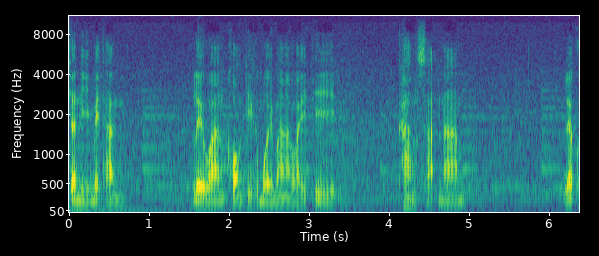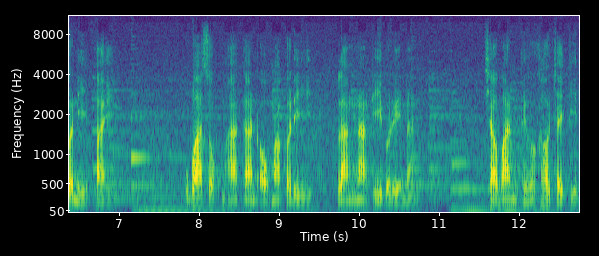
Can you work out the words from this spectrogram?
จะหนีไม่ทัน เลยวางของที่ขโมยมาไว้ที่ข้างสระน้ำแล้วก็หนีไป อุบาสกมหาการออกมาพอดีล้างหน้าที่บริเวณนั้น ชาวบ้านถึงก็เข้าใจผิด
